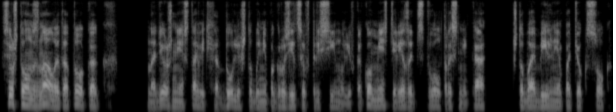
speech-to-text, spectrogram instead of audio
Все, что он знал, это то, как надежнее ставить ходули, чтобы не погрузиться в трясину, или в каком месте резать ствол тростника, чтобы обильнее потек сок.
